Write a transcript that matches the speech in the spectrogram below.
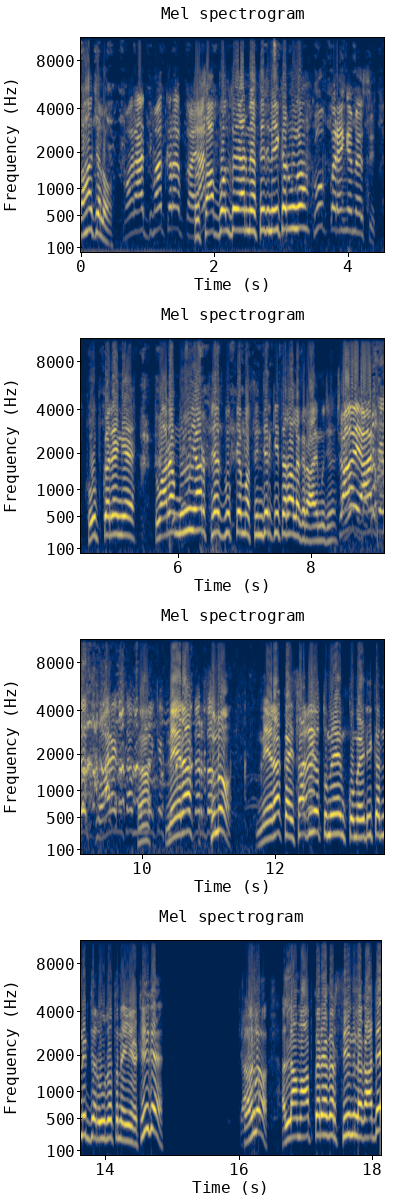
कहाँ चलो? तुम्हारा दिमाग खराब का तो यार। साफ़ बोल दो यार मैसेज नहीं करूँगा। खूब करेंगे मैसेज। खूब करेंगे। तुम्हारा मुँह यार फेसबुक के मैसेंजर की तरह लग रहा है मुझे। यार हाँ मेरा सुनो मेरा कैसा भी हो तुम्हें कॉमेडी करने की ज़रूरत नहीं है ठीक है? चलो अल्लाह माफ़ करे अगर सींग लगा दे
